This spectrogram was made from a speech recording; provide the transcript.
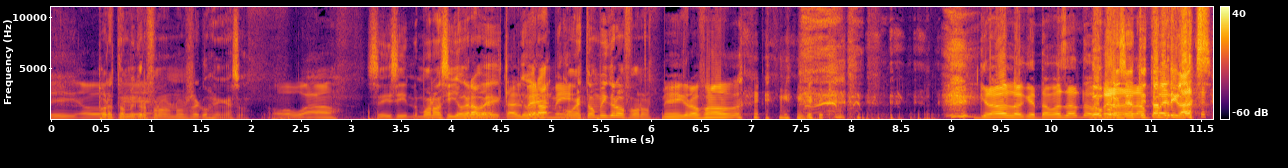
Sí, Pero estos micrófonos no recogen eso. Oh, wow. Sí, sí. Bueno, si yo No, grabé tal yo vez gra- mi- con estos micrófonos. Mi micrófono. Grabo lo que está pasando. No, pero pero si estoy tan relax.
